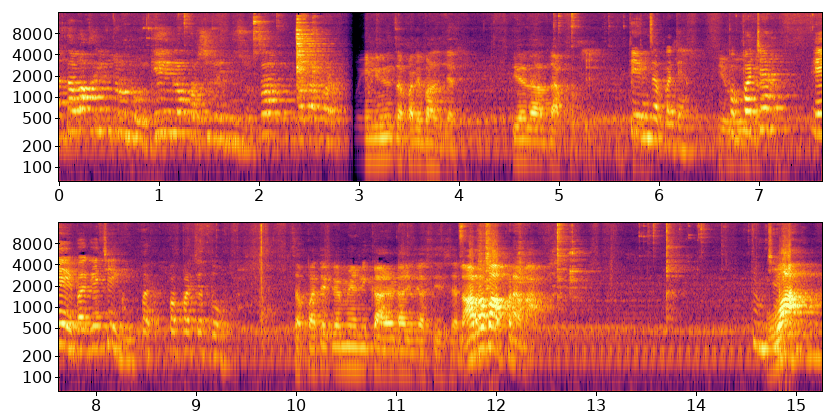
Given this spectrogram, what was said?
तवा खाली उतरून ठेव. घे लवकर शिगडी भिजव. चल, पटापट. वहिनीनं चपात्या भाजल्यात. ते दा- दाखवते. तीन चपात्या. पप्पाच्या? ए बघायचे घे प- पप्पाच्या दोन. चपात्या कमी आणि काळं डाळ जास्त अरे बापरा बाप तुमच्या वा!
